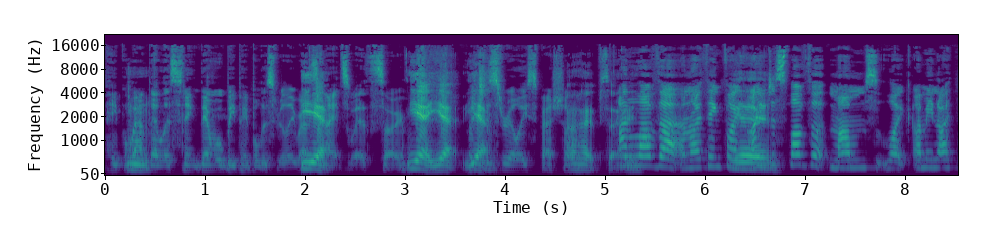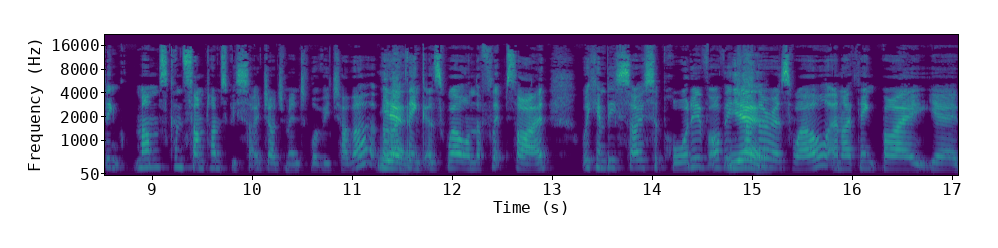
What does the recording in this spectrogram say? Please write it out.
people Mm. out there listening, there will be people this really Yeah. resonates with. So, Yeah, yeah, which yeah. is really special. I hope so. I love that. And I think, like, I just love that mums, like, I mean, I think mums can sometimes be so judgmental of each other. But I think, as well, on the flip side, we can be so supportive of each Yeah. other as well. And I think by, yeah,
